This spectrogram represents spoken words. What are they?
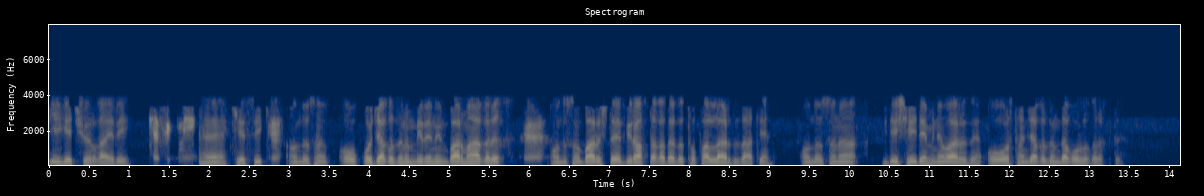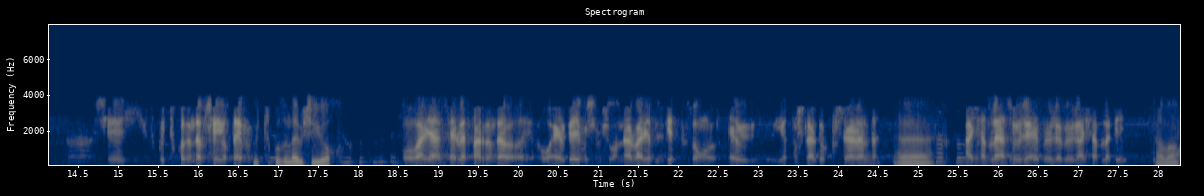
diye geçiyor gayri. Kesik mi? He, kesik. He. Ondan sonra o koca kızının birinin parmağı kırık. He. Ondan sonra Barış da bir hafta kadar da toparlardı zaten. Ondan sonra bir de şeyde mi ne vardı? O ortanca kızın da kolu kırıktı. Ha, Şey, küçük kızında bir şey yok değil mi? Küçük kızın da bir şey yok. O var ya servet vardığında o evdeymişmiş. Onlar var ya biz gittik sonra ev yıkmışlar dökmüşler herhalde. He, Ayşe ablaya söyle böyle böyle Ayşe abla değil. tamam.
